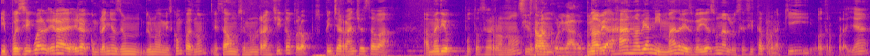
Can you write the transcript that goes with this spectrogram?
Y pues igual era, era el cumpleaños de, un, de uno de mis compas, ¿no? Estábamos en un ranchito, pero pues pinche rancho estaba a medio puto cerro, ¿no? Sí, O estaba sea, colgado. No había, ajá, no había ni madres, veías una lucecita por aquí, otra por allá.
